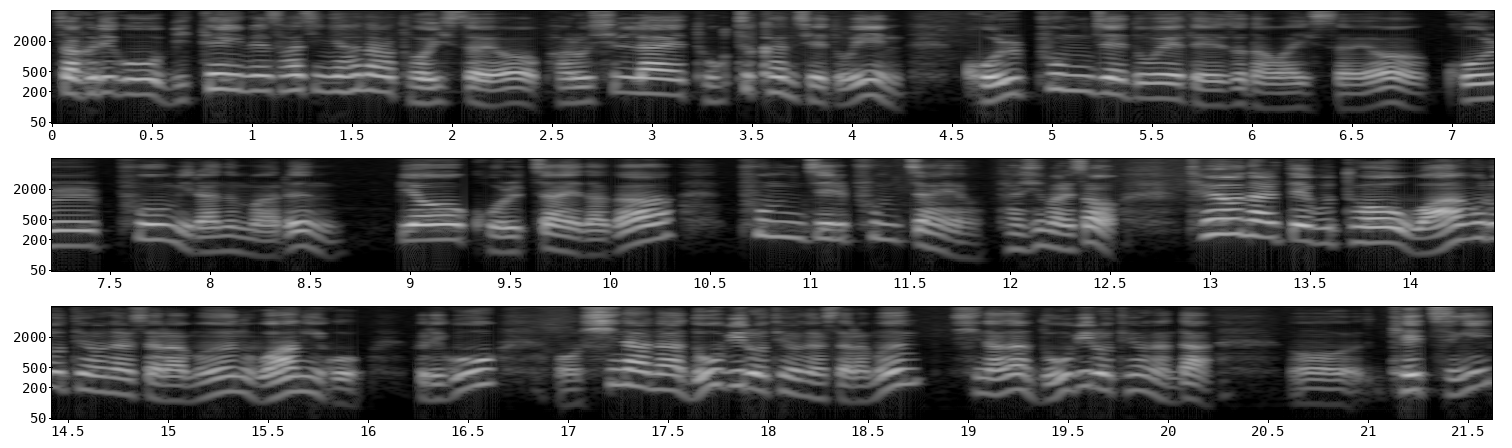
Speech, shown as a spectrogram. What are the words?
자 그리고 밑에 있는 사진이 하나가 더 있어요. 바로 신라의 독특한 제도인 골품 제도에 대해서 나와 있어요. 골품이라는 말은 뼈 골자에다가 품질 품자예요. 다시 말해서 태어날 때부터 왕으로 태어날 사람은 왕이고 그리고 어, 신하나 노비로 태어날 사람은 신하나 노비로 태어난다. 어, 계층이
